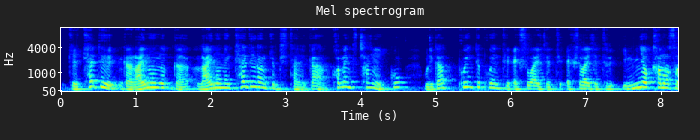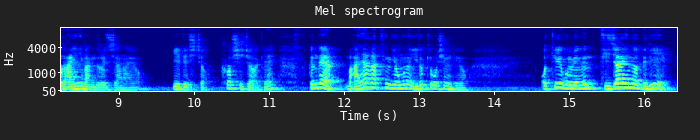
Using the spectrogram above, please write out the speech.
이렇게 캐드 그러니까 라이노는 그러니까 라이노는 캐드랑 좀 비슷하니까 command 창에 있고 우리가 포인트 포인트 x y z x y z를 입력함으로써 라인이 만들어지잖아요. 이해되시죠? procedure하게. 근데 마야 같은 경우는 이렇게 보시면 돼요. 어떻게 보면은 디자이너들이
